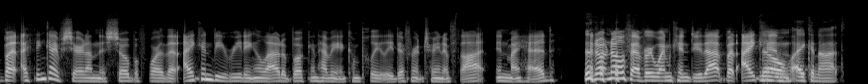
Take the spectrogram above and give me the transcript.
but I think I've shared on this show before that I can be reading aloud a book and having a completely different train of thought in my head. I don't know if everyone can do that, but I can. No, I cannot.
